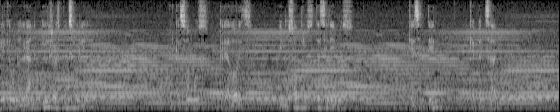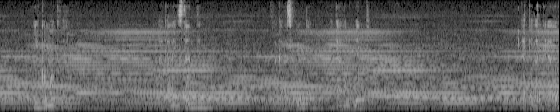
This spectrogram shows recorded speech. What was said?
implica una gran irresponsabilidad, porque somos creadores y nosotros decidimos qué sentir, qué pensar y cómo actuar. A cada instante, a cada segundo, a cada momento. El poder creador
